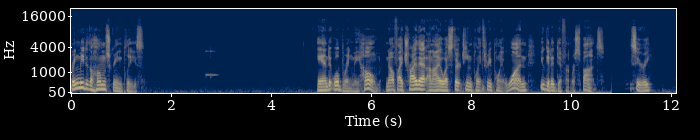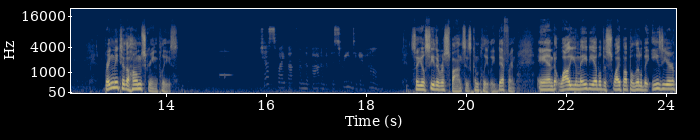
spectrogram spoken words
Bring me to the home screen, please. And it will bring me home. Now, if I try that on iOS 13.3.1, you get a different response. Hey Siri, bring me to the home screen, please. Just swipe up from the bottom of the screen to get home. So you'll see the response is completely different. And while you may be able to swipe up a little bit easier,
